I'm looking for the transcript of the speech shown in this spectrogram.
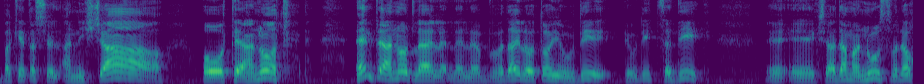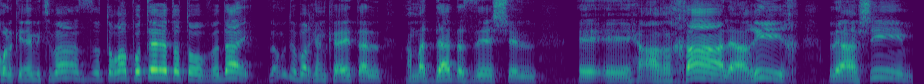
בקטע של ענישה או טענות. אין טענות, בוודאי לאותו יהודי, יהודי צדיק, כשאדם אנוס ולא יכול לקיים מצווה, אז התורה פותרת אותו, ודאי. לא מדובר כאן כעת על המדד הזה של אה, הערכה, להעריך, להאשים,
